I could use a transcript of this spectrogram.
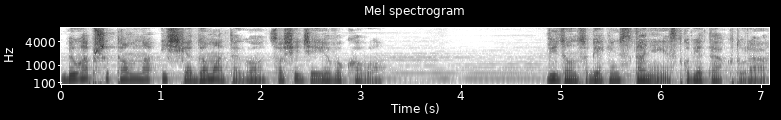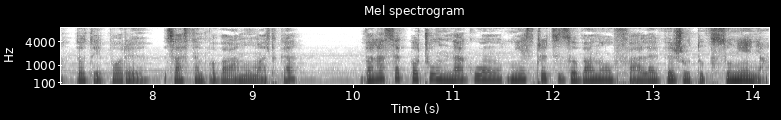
Była przytomna i świadoma tego, co się dzieje wokoło. Widząc, w jakim stanie jest kobieta, która do tej pory zastępowała mu matkę, Walasek poczuł nagłą, niesprecyzowaną falę wyrzutów sumienia.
